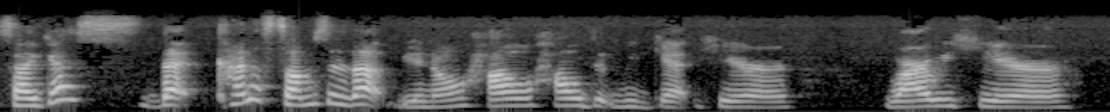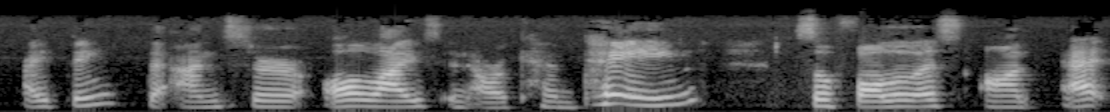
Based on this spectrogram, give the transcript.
So I guess that kind of sums it up. You know, how how did we get here? why are we here? I think the answer all lies in our campaign. So follow us on at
